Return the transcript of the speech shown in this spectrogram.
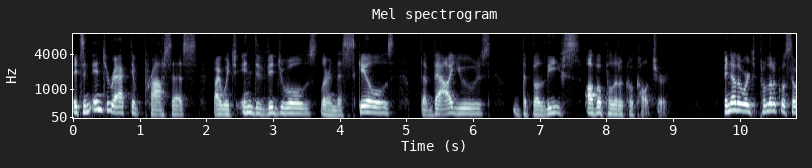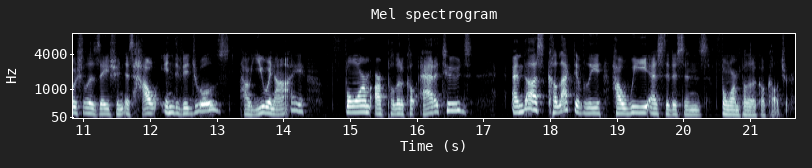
It's an interactive process by which individuals learn the skills, the values, the beliefs of a political culture. In other words, political socialization is how individuals, how you and I, form our political attitudes, and thus collectively how we as citizens form political culture.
